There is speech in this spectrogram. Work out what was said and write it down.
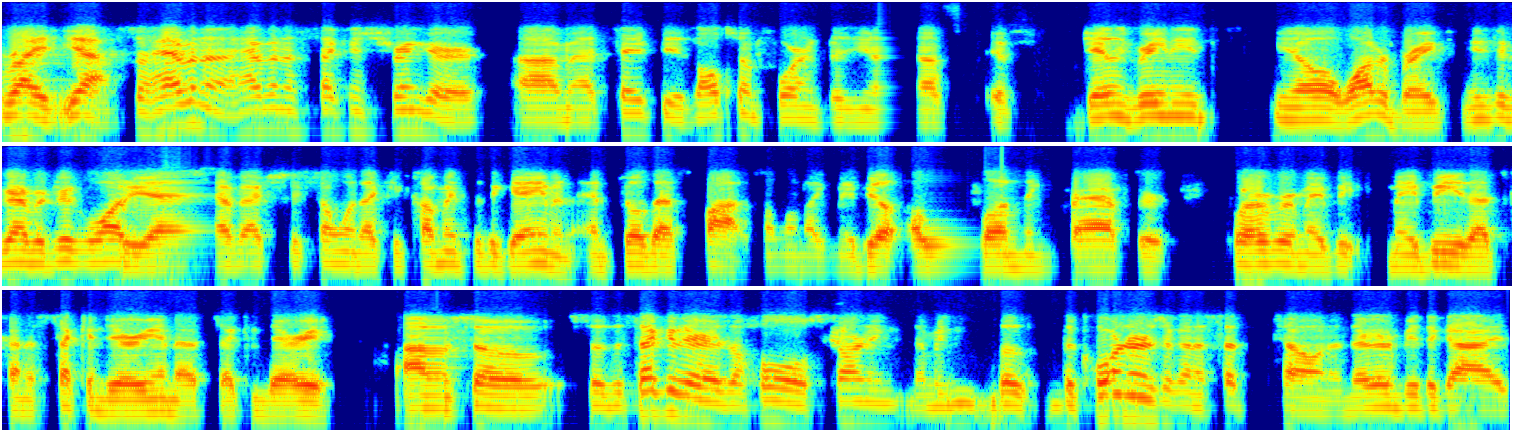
Right. Yeah. So having a having a second stringer um, at safety is also important because you know if, Jalen Green needs you know a water break, needs to grab a drink of water, you have actually someone that could come into the game and, and fill that spot. Someone like maybe a, a London Craft or whoever it may be, may be that's kind of secondary in that secondary. Um, so so the secondary as a whole, starting, I mean, the the corners are going to set the tone, and they're going to be the guys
